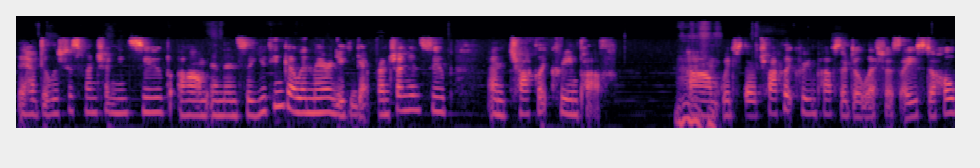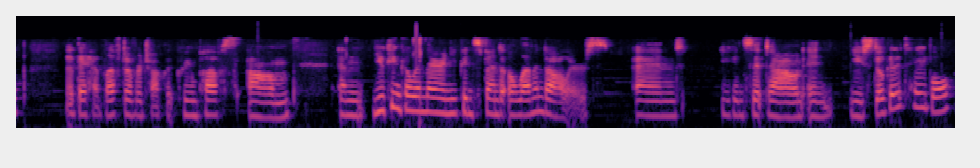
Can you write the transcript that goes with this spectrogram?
They have delicious French onion soup, um, and then so you can go in there and you can get French onion soup and chocolate cream puff, um, which their chocolate cream puffs are delicious. I used to hope that they had leftover chocolate cream puffs. Um, and you can go in there and you can spend $11 and you can sit down and you still get a table.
